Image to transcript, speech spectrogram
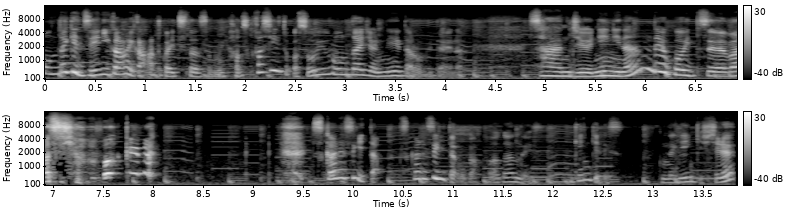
こんだけ銭がないかとか言ってたんですもう恥ずかしいとかそういう問題じゃねえだろみたいな。32になんだよこいつ。マジやばくない？疲れすぎた。疲れすぎたのか。わかんないです。元気です。みんな元気してる？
